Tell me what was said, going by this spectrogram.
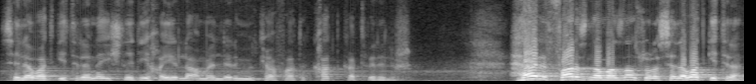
Selavat getirene işlediği hayırlı amellerin mükafatı kat kat verilir. Her farz namazdan sonra selavat getiren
